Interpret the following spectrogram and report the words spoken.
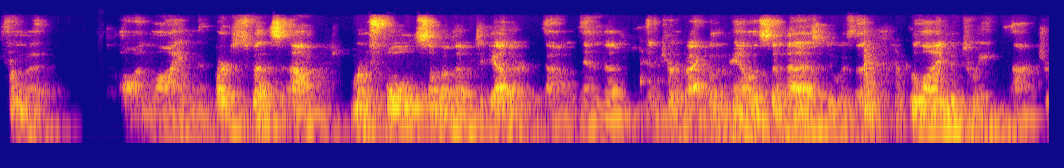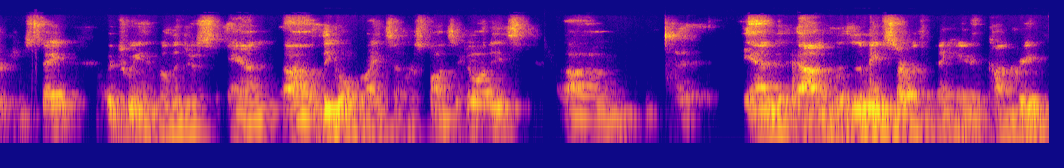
from the online participants. Um, I'm gonna fold some of them together um, and, uh, and turn it back to the panelists. And that has to do with the, the line between uh, church and state, between religious and uh, legal rights and responsibilities. Um, and um, let me start with making it concrete.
